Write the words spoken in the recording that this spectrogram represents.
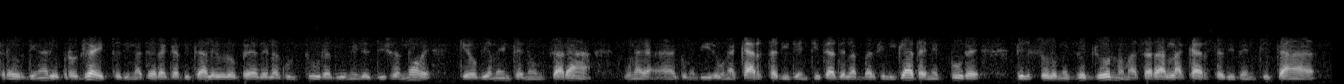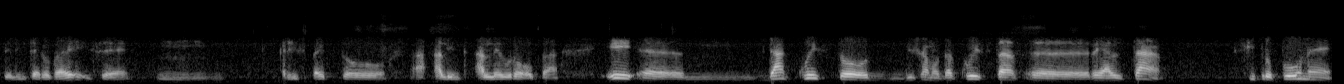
straordinario progetto di Matera Capitale Europea della Cultura 2019, che ovviamente non sarà una, eh, dire, una, carta d'identità della Basilicata e neppure del solo mezzogiorno, ma sarà la carta d'identità dell'intero paese mh, rispetto a, all'Europa. E ehm, da, questo, diciamo, da, questa eh, realtà si propone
